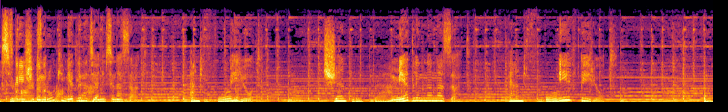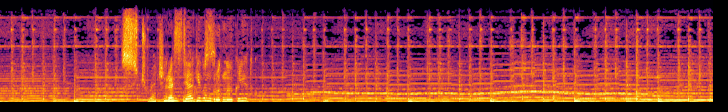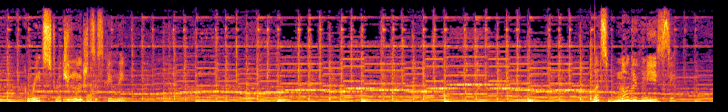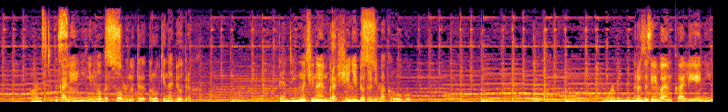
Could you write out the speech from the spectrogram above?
Скрещиваем руки, медленно тянемся назад. Медленно назад. И вперед. Растягиваем грудную клетку. и мышцы спины. Ноги вместе, колени немного согнуты, руки на бедрах. Начинаем вращение бедрами по кругу. Разогреваем колени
